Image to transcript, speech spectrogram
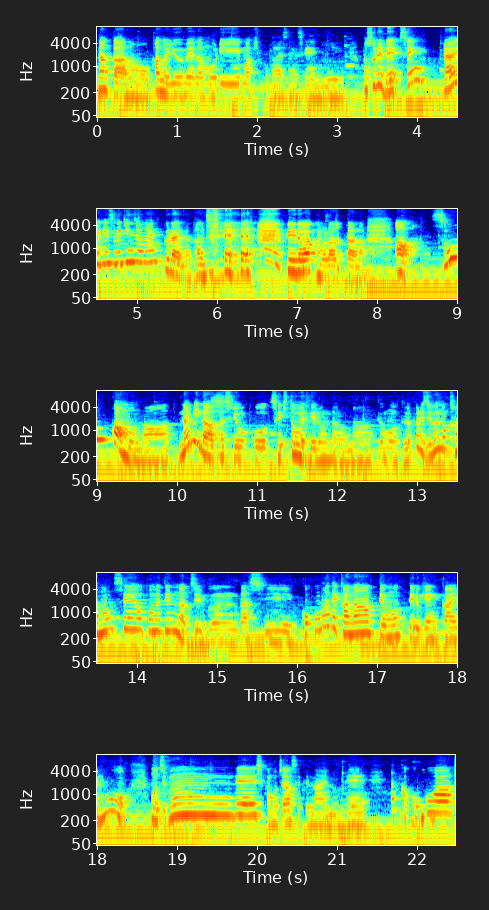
なんかあのかの有名な森真紀子大先生にもうそれで先来月できんじゃない？ぐらいな感じで フィードバックもらったらあそうかもな。何が私をこうせき止めてるんだろうなって思うとやっぱり自分の可能性を止めてるのは自分だしここまでかなって思ってる限界ももう自分でしか持ち合わせてないのでなんかここは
